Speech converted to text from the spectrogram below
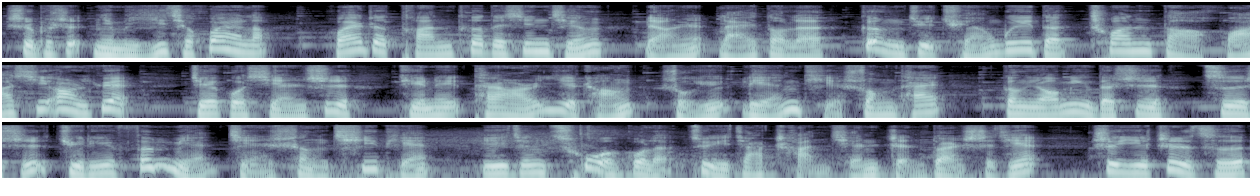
是不是你们仪器坏了？怀着忐忑的心情，两人来到了更具权威的川大华西二院。结果显示，体内胎儿异常，属于连体双胎。更要命的是，此时距离分娩仅剩七天，已经错过了最佳产前诊断时间。事已至此，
